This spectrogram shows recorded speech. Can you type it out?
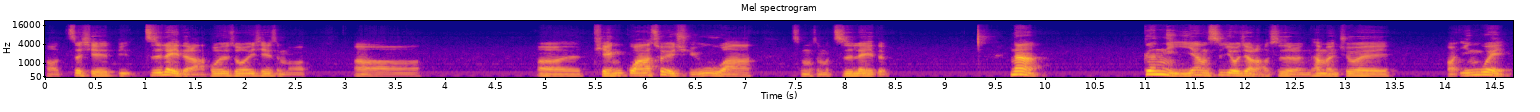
哦这些比之类的啦，或者说一些什么，呃。呃，甜瓜萃取物啊，什么什么之类的。那跟你一样是幼教老师的人，他们就会啊，因为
